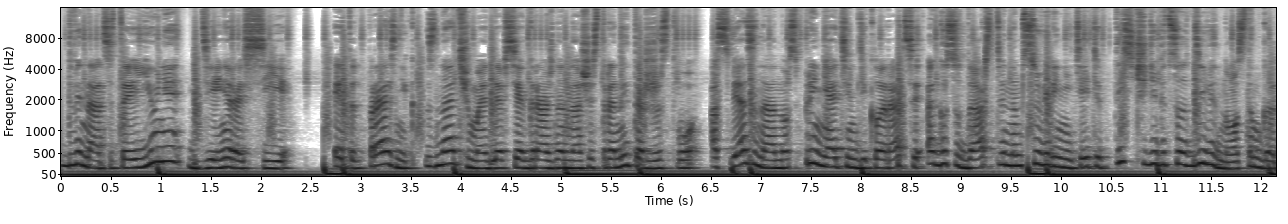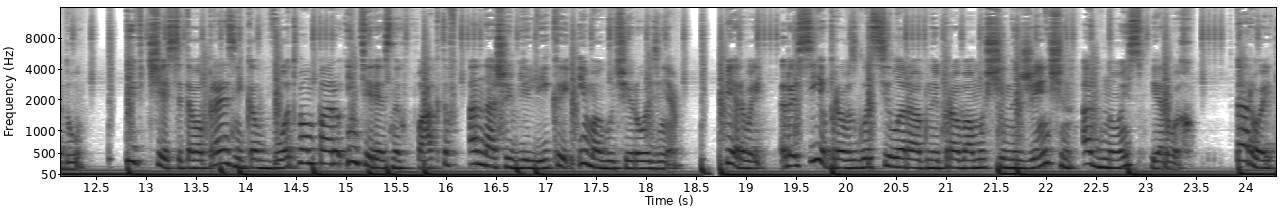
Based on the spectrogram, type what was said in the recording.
12 июня – День России. Этот праздник – значимое для всех граждан нашей страны торжество, а связано оно с принятием Декларации о государственном суверенитете в 1990 году. И в честь этого праздника вот вам пару интересных фактов о нашей великой и могучей родине. Первый. Россия провозгласила равные права мужчин и женщин одной из первых. Второй.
